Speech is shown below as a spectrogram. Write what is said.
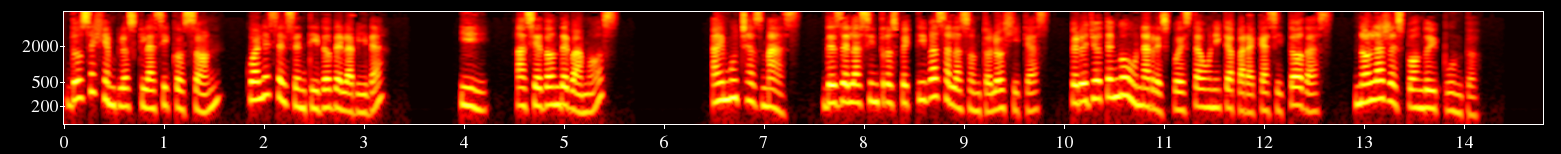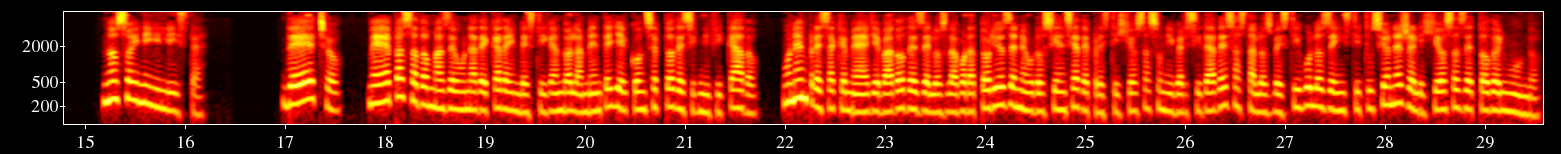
Dos ejemplos clásicos son, ¿cuál es el sentido de la vida? ¿Y, hacia dónde vamos? Hay muchas más, desde las introspectivas a las ontológicas, pero yo tengo una respuesta única para casi todas, no las respondo y punto. No soy nihilista. De hecho, me he pasado más de una década investigando la mente y el concepto de significado, una empresa que me ha llevado desde los laboratorios de neurociencia de prestigiosas universidades hasta los vestíbulos de instituciones religiosas de todo el mundo.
